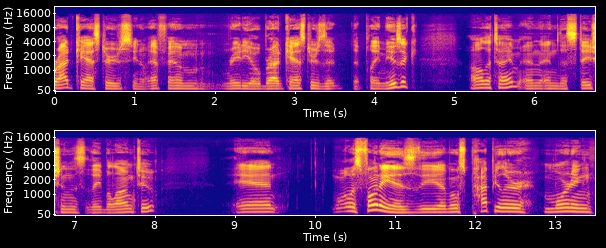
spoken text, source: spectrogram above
broadcasters, you know, FM radio broadcasters that, that play music all the time and, and the stations they belong to. And what was funny is the uh, most popular morning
